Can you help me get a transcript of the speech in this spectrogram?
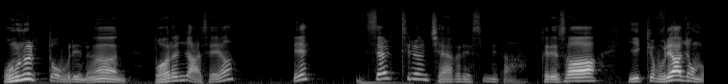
오늘 또 우리는 뭐라는 줄 아세요? 예? 셀트리온 제약을 했습니다. 그래서 이렇게 우리가 종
